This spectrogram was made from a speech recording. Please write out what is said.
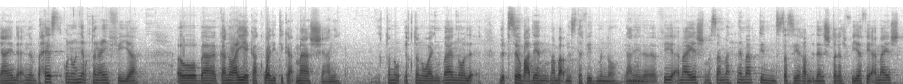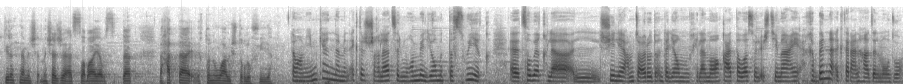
يعني بحيث يكونوا هن مقتنعين فيها كنوعيه ككواليتي كقماش يعني. يقتنوا يقتنوا ما انه لبسة وبعدين ما بقى بنستفيد منه. يعني في قمايش مثلا ما إحنا ما بنستسيغها بنقدر نشتغل فيها. في قمايش كثير إحنا بنشجع الصبايا والستات لحتى يقتنوها ويشتغلوا فيها. تمام. يمكن من أكثر الشغلات المهمة اليوم التسويق. آه، تسوق للشيء اللي عم تعرضه أنت اليوم من خلال مواقع التواصل الاجتماعي. خبرنا أكثر عن هذا الموضوع.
